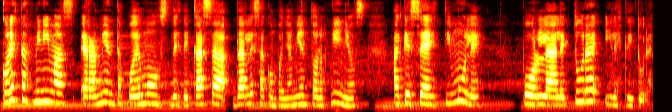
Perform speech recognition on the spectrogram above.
Con estas mínimas herramientas podemos desde casa darles acompañamiento a los niños a que se estimule por la lectura y la escritura.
